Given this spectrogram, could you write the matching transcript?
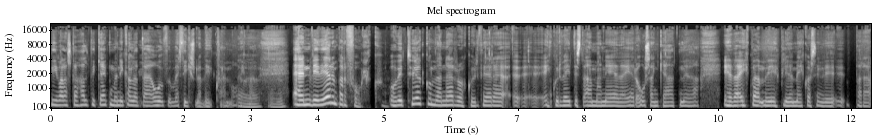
því var alltaf haldið gegn mann í kannada og þú verði ekki svona viðkvæm og eitthvað. En við erum bara fólk og við tökum það nær okkur þegar e, e, einhver veitist að manni eða er ósangjatn eða, eða eitthvað við upplifum eitthvað sem við bara,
